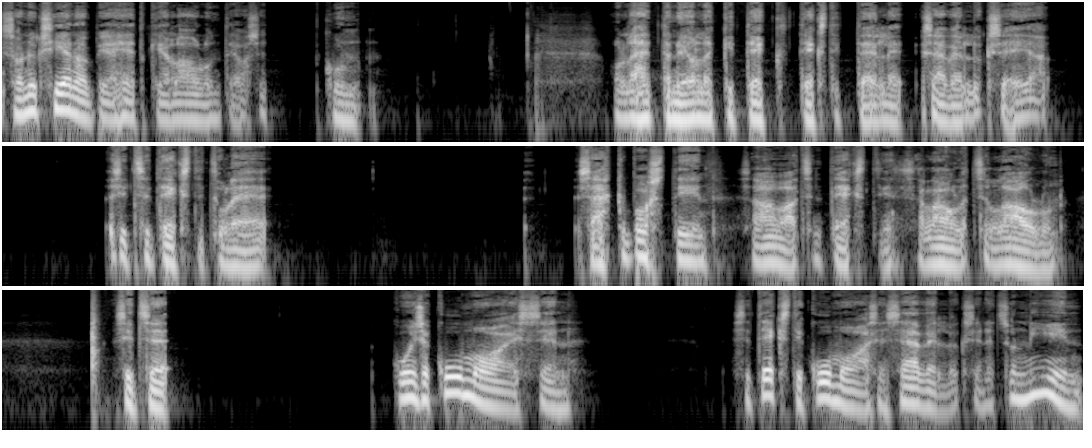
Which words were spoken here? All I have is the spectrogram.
se on yksi hienoimpia hetkiä laulun teos, kun on lähettänyt jollekin tek- tekstitteelle sävellykseen ja sitten se teksti tulee sähköpostiin, sä avaat sen tekstin, sä laulat sen laulun. Sitten se, kuin se kumoaisi sen, se teksti kumoaa sen sävellyksen, että se on niin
